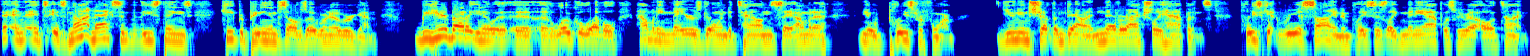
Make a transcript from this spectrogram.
And it's it's not an accident that these things keep repeating themselves over and over again. We hear about it, you know, at, at a local level. How many mayors go into town and say, "I'm going to, you know, police reform." Unions shut them down. It never actually happens. Police get reassigned in places like Minneapolis. We hear about all the time.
